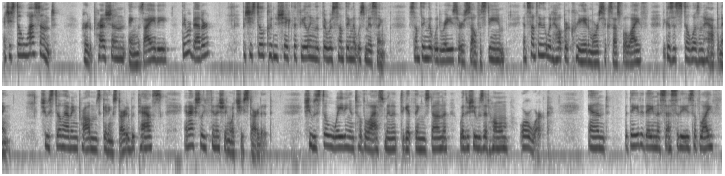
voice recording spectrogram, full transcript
and she still wasn't. Her depression, anxiety, they were better, but she still couldn't shake the feeling that there was something that was missing, something that would raise her self esteem, and something that would help her create a more successful life because it still wasn't happening. She was still having problems getting started with tasks and actually finishing what she started. She was still waiting until the last minute to get things done, whether she was at home or work. And the day to day necessities of life,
